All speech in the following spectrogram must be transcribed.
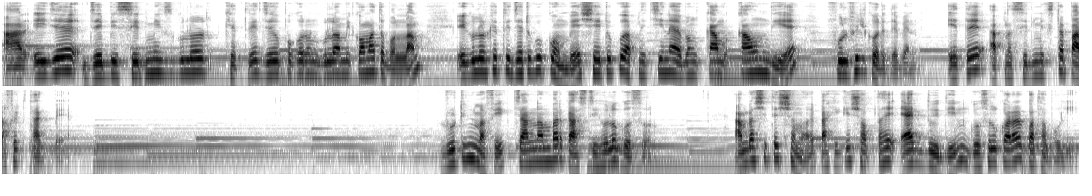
আর এই যে যে সিড মিক্সগুলোর ক্ষেত্রে যে উপকরণগুলো আমি কমাতে বললাম, এগুলোর ক্ষেত্রে যেটুকু কমবে সেইটুকু আপনি চীনা এবং কাউন দিয়ে ফুলফিল করে দেবেন। এতে আপনার সিড মিক্সটা পারফেক্ট থাকবে। রুটিন মাফিক চার নাম্বার কাজটি হলো গোসল। আমরা শীতের সময় পাখিকে সপ্তাহে এক, দুই দিন গোসল করার কথা বলি।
